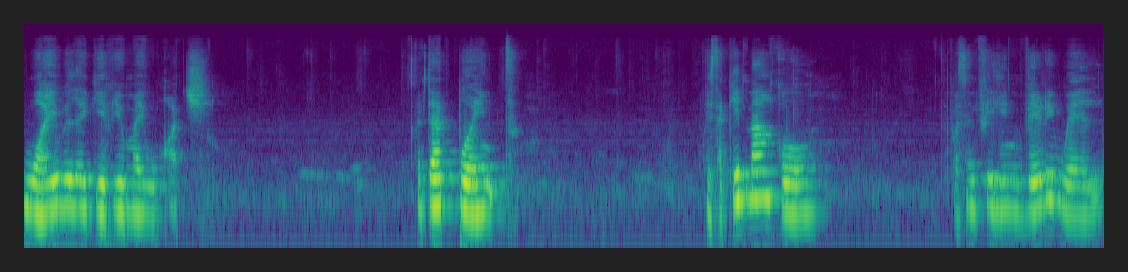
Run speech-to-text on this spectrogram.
Why will I give you my watch? At that point, may sakit na ako. Wasn't feeling very well.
